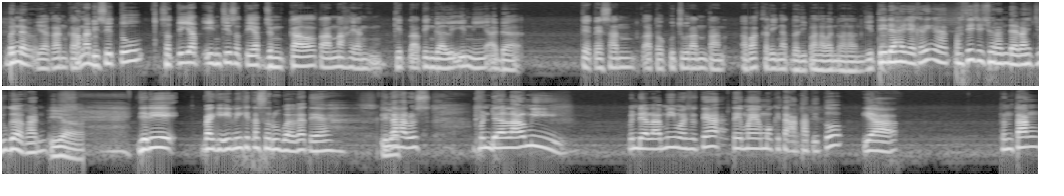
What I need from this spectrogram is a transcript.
Bener. ya kan karena di situ setiap inci setiap jengkal tanah yang kita tinggali ini ada tetesan atau kucuran tan apa keringat dari pahlawan-pahlawan kita Tidak hanya keringat, pasti cucuran darah juga kan. iya Jadi pagi ini kita seru banget ya. Kita Iya. harus mendalami, mendalami maksudnya tema yang mau kita angkat itu ya tentang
